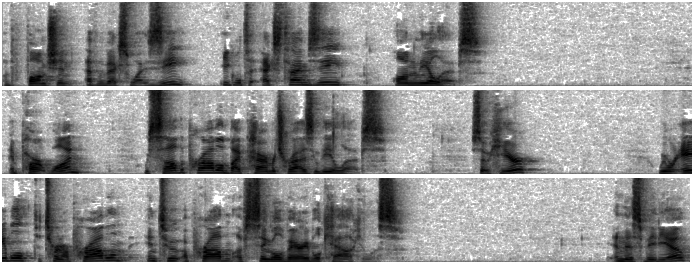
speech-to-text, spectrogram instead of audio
of the function f of x, y, z equal to x times z on the ellipse. In part one, we solve the problem by parametrizing the ellipse. So here, we were able to turn our problem into a problem of single variable calculus. In this video,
